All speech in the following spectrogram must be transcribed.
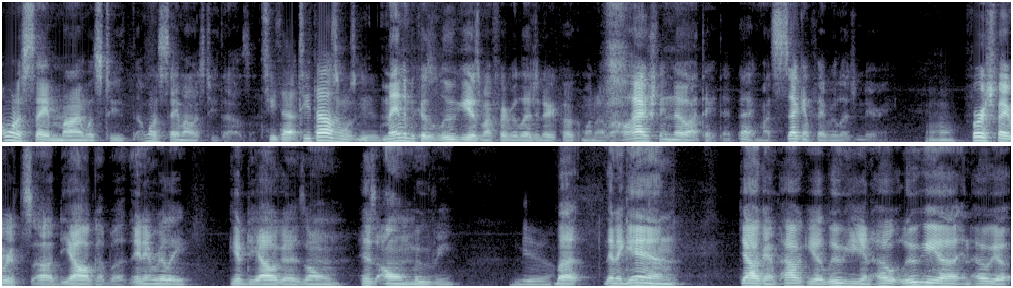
I want to say mine was two. I want to say mine was two thousand. 2000, 2000 was good. Mainly because Lugia is my favorite legendary Pokemon of all. Actually, no, I take that back. My second favorite legendary. Mhm. First favorite's uh, Dialga, but they didn't really give Dialga his own his own movie. Yeah. But then again, Dialga and Palkia, Lugia and Ho- Lugia and Hoyo,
